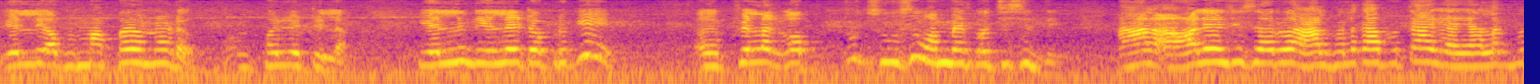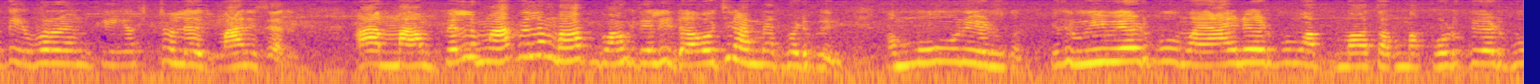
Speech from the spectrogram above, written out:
వెళ్ళి అప్పుడు మా అబ్బాయి ఉన్నాడు పరిగెట్టి వెళ్ళాం వెళ్ళి వెళ్ళేటప్పటికి పిల్ల గొప్ప చూసి మా మీదకి వచ్చేసింది. వాళ్ళ వాళ్ళు ఏం చేశారు? వాళ్ళ పిల్ల కాకపోతే వెళ్ళకపోతే ఇవ్వడానికి ఇష్టం లేదు మానేశారు. మా పిల్ల మా పిల్ల మా మాకు తెలియదు వచ్చిన ఆమె మీద పడిపోయింది. అమ్మో అని ఏడుపు మేము ఏడుపు మా ఆయన ఏడుపు మా మా మా కొడుకు ఏడుపు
